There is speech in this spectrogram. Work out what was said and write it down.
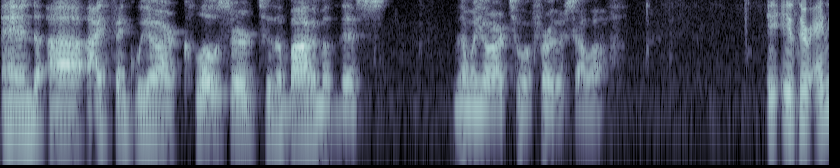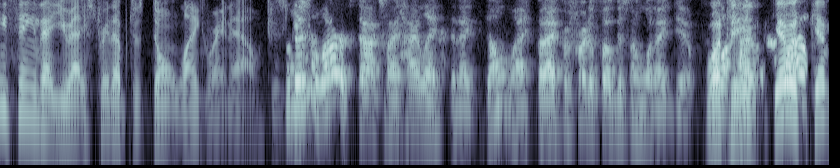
and uh, I think we are closer to the bottom of this than we are to a further sell off. Is there anything that you straight up just don't like right now? Just well, there's a lot of stocks I highlight that I don't like, but I prefer to focus on what I do. What well, do you I, give us? Give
